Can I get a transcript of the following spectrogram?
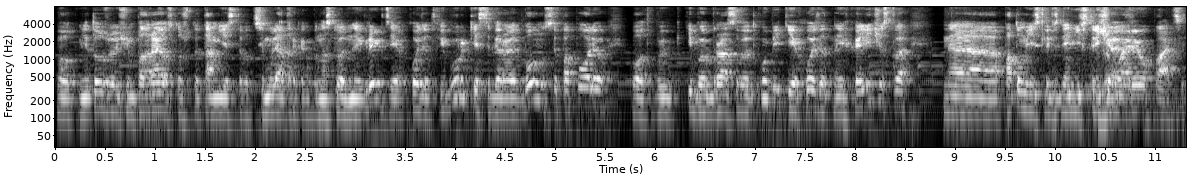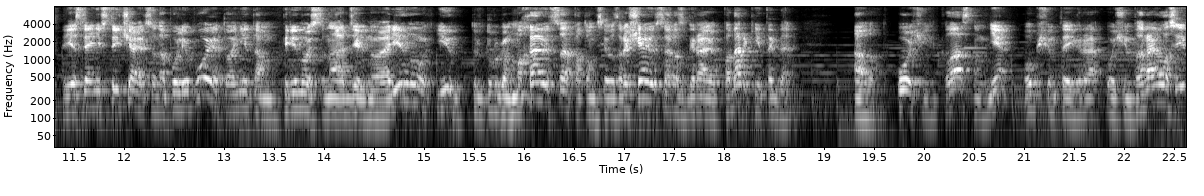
Вот, мне тоже очень понравилось то, что там есть вот симулятор как бы настольной игры, где ходят фигурки, собирают бонусы по полю, вот, типа, выбрасывают кубики, ходят на их количество, Э, потом, если они встречаются... Если они встречаются на поле боя, то они там переносятся на отдельную арену и друг другом махаются, потом все возвращаются, разбирают подарки и так далее. А вот, очень классно, мне, в общем-то, игра очень понравилась. И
